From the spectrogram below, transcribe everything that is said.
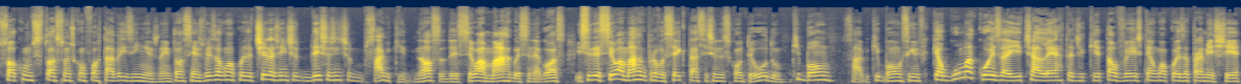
só com situações confortáveis, né? Então, assim, às vezes alguma coisa tira a gente, deixa a gente, sabe, que, nossa, desceu amargo esse negócio. E se desceu amargo para você que está assistindo esse conteúdo, que bom, sabe? Que bom. Significa que alguma coisa aí te alerta de que talvez tenha alguma coisa para mexer,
